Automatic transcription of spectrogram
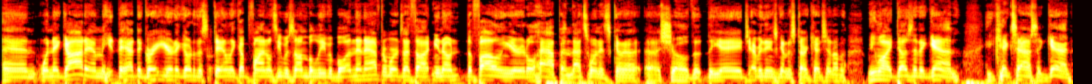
And when they got him, he, they had the great year to go to the Stanley Cup Finals. He was unbelievable. And then afterwards, I thought, you know, the following year it'll happen. That's when it's going to uh, show the, the age. Everything's going to start catching up. Meanwhile, he does it again. He kicks ass again.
